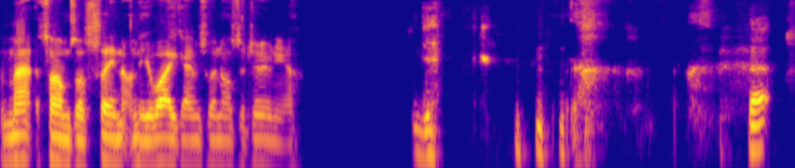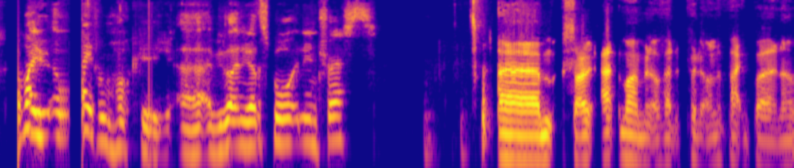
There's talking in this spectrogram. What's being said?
The amount of times I've seen it on the away games when I was a junior. Yeah. but away, away from hockey, uh, have you got any other sporting interests? Um, so at the moment, I've had to put it on the back burner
